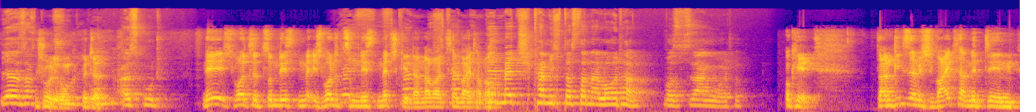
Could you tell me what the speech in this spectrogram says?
Ja, sagt Entschuldigung, bitte. Alles gut. Nee, ich wollte zum nächsten, ich wollte zum nächsten Match gehen, dann aber erzähl weiter noch. Im Match kann ich das dann erläutern, was ich sagen wollte. Okay. Dann ging es nämlich weiter mit dem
